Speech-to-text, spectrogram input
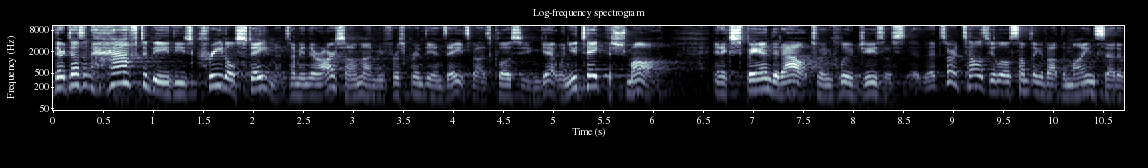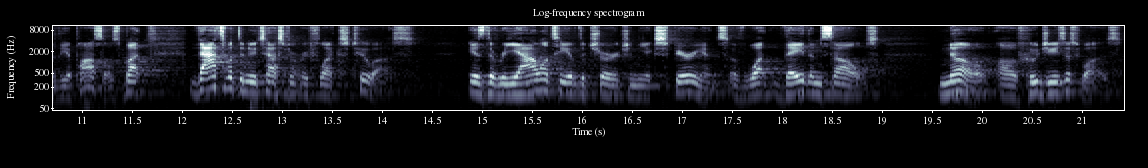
there doesn't have to be these creedal statements. I mean, there are some. I mean, 1 Corinthians 8 is about as close as you can get. When you take the Shema and expand it out to include Jesus, it sort of tells you a little something about the mindset of the apostles. But that's what the New Testament reflects to us, is the reality of the church and the experience of what they themselves know of who Jesus was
